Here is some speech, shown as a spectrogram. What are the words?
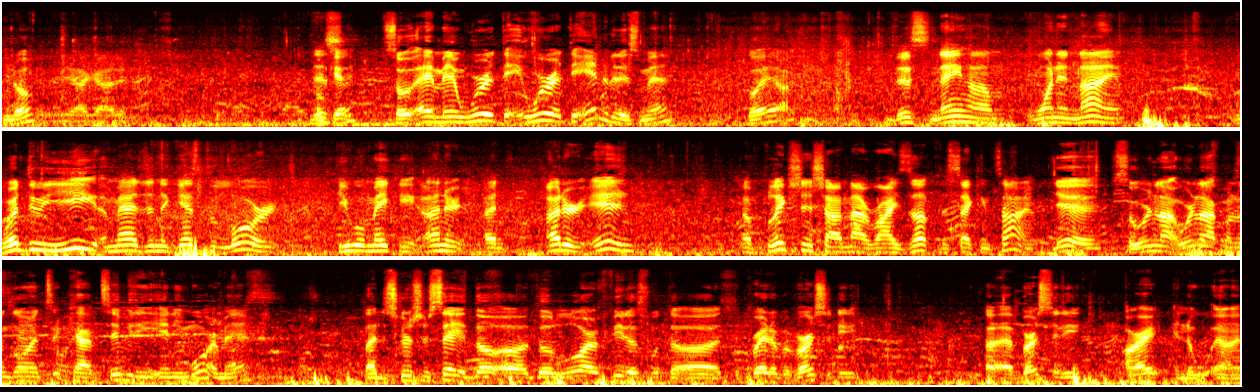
You know. Yeah, I got it. This, Okay. So hey, man, we're at the we're at the end of this, man. Go ahead. this Nahum 1 and 9. What do ye imagine against the Lord? He will make an utter, an utter end. Affliction shall not rise up the second time. Yeah. So we're not we're not going to go into captivity anymore, man. Like the scriptures say, though uh, though the Lord feed us with the uh, the bread of adversity, uh, adversity, all right, and the uh,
